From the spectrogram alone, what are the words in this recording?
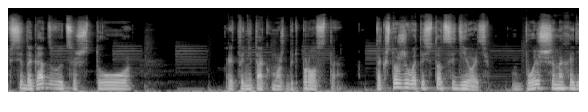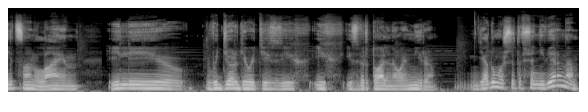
все догадываются, что это не так может быть просто. Так что же в этой ситуации делать? Больше находиться онлайн или выдергивать из их, их из виртуального мира? Я думаю, что это все неверно,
